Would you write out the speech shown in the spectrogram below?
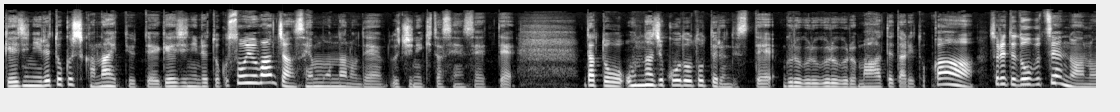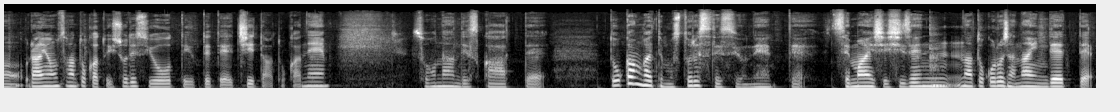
ゲージに入れとくしかないって言ってゲージに入れとくそういうワンちゃん専門なのでうちに来た先生って。だと同じ行動をとってるんですって。ぐるぐるぐるぐる回ってたりとかそれって動物園のあのライオンさんとかと一緒ですよって言っててチーターとかね。そうなんですかって。どう考えてもストレスですよねって。狭いし自然なところじゃないんでって。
